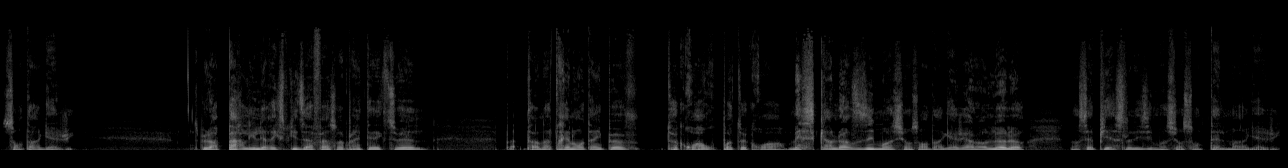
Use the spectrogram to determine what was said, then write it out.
sont engagées. Tu peux leur parler, leur expliquer des affaires sur le plan intellectuel. Pendant très longtemps, ils peuvent te croire ou pas te croire. Mais c'est quand leurs émotions sont engagées. Alors là, là dans cette pièce-là, les émotions sont tellement engagées.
